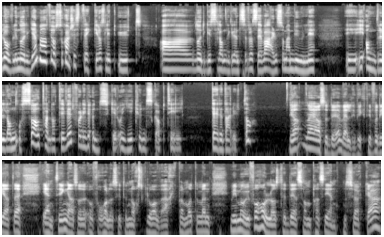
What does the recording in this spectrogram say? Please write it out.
lovlig i Norge, men at vi også kanskje strekker oss litt ut av Norges landegrenser for å se hva er det som er mulig i, i andre land også, alternativer. Fordi vi ønsker å gi kunnskap til dere der ute. da. Ja, nei, altså Det er veldig viktig. fordi at Én ting altså å forholde seg til norsk lovverk, på en måte, men vi må jo forholde oss til det som pasienten søker.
